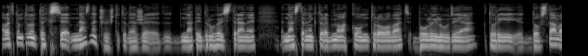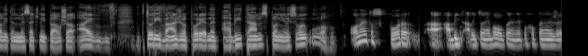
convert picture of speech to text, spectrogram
Ale v tom tvojom texte naznačuješ to teda, že na tej druhej strane, na strane, ktorá by mala kontrolovať, boli ľudia, ktorí dostávali ten mesačný paušal, aj v, ktorý vážil poriadne, aby tam splnili svoju úlohu. Ono je to skôr, aby, aby to nebolo úplne nepochopené, že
